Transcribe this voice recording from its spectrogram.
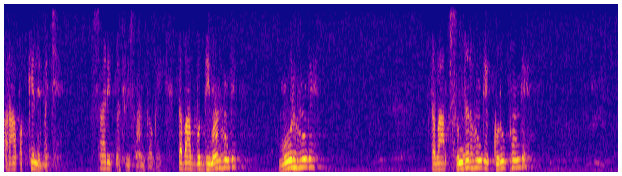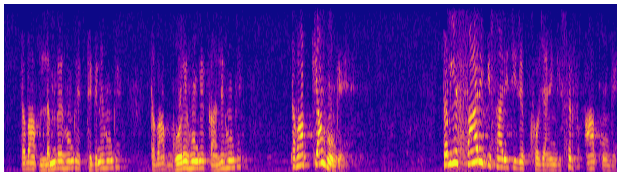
और आप अकेले बचे। सारी पृथ्वी शांत हो गई। तब आप बुद्धिमान होंगे, मूढ़ होंगे। तब आप सुंदर होंगे, कुरूप होंगे। तब आप लंबे होंगे, ठिगने होंगे। तब आप गोरे होंगे, काले होंगे। तब आप क्या होंगे? तब ये सारी की सारी चीज़ें खो जाएँगी, सिर्फ़ आप होंगे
